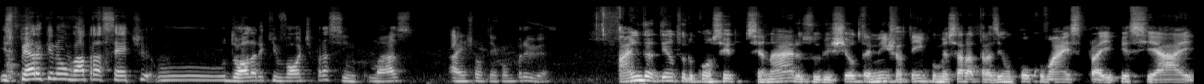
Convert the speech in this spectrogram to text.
Espero que não vá para 7 o dólar e que volte para 5, mas a gente não tem como prever. Ainda dentro do conceito de cenários, o Richel também já tem começado a trazer um pouco mais para IPCA.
